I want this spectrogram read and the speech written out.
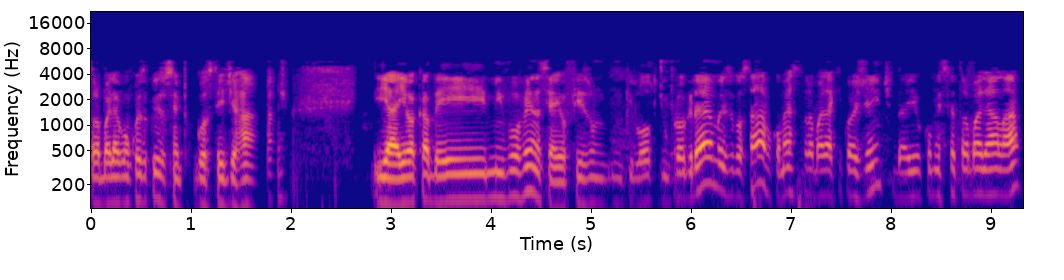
trabalhar alguma coisa com isso, eu sempre gostei de rádio. E aí eu acabei me envolvendo, assim, aí eu fiz um, um piloto de um programa, eles gostavam, começa a trabalhar aqui com a gente, daí eu comecei a trabalhar lá,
